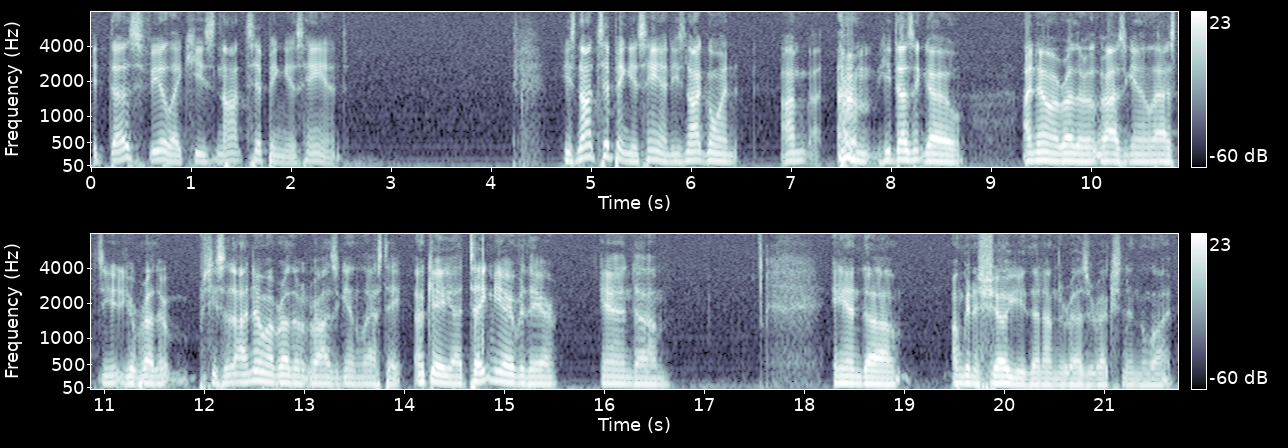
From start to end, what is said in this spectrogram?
it does feel like he's not tipping his hand. He's not tipping his hand. He's not going. I'm. he doesn't go. I know my brother will rise again last. Your brother, she says, I know my brother will rise again the last day. Okay, uh, take me over there, and um, and um, I'm going to show you that I'm the resurrection and the life.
